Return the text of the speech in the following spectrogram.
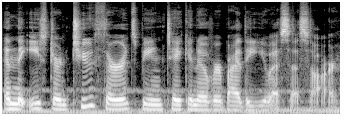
and the eastern two thirds being taken over by the USSR.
